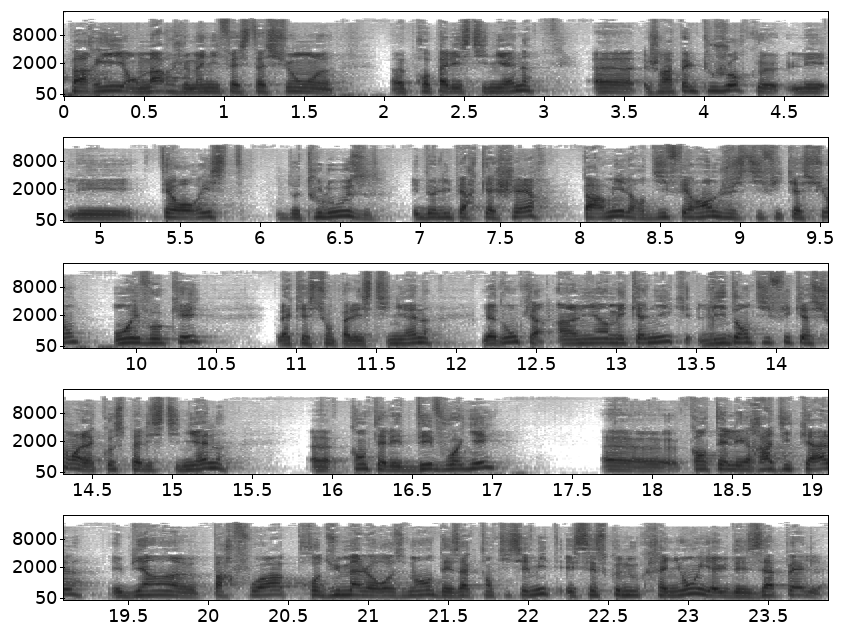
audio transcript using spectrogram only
Paris, en marge de manifestations euh, pro-palestiniennes. je rappelle toujours que les, terroristes de Toulouse et de l'hypercachère, parmi leurs différentes justifications, ont évoqué la question palestinienne. Il y a donc un lien mécanique, l'identification à la cause palestinienne, quand elle est dévoyée, euh, quand elle est radicale, eh bien, euh, parfois produit malheureusement des actes antisémites. Et c'est ce que nous craignons. Il y a eu des appels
